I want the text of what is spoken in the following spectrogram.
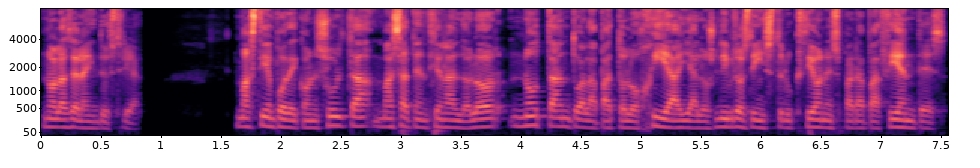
no las de la industria. Más tiempo de consulta, más atención al dolor, no tanto a la patología y a los libros de instrucciones para pacientes.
